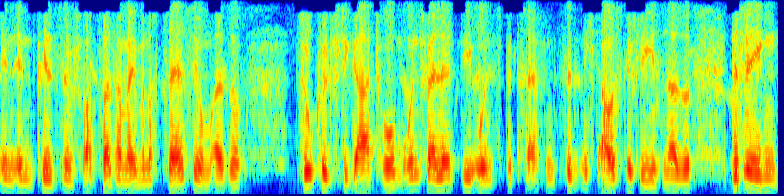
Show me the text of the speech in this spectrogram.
in, in Pilzen im Schwarzwald haben wir immer noch Cäsium. Also zukünftige Atomunfälle, die uns betreffen, sind nicht ausgeschlossen. Also deswegen,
